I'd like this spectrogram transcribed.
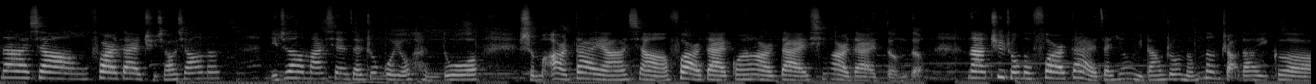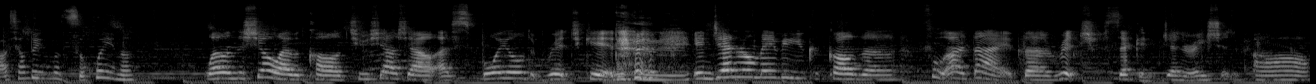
那像富二代曲筱绡呢？你知道吗？现在在中国有很多什么二代呀、像富二代、官二代、星二代等等。那剧中的富二代在英语当中能不能找到一个相对应的词汇呢？ well, in the show, I would call Qu Xiaoxiao a spoiled rich kid. Mm. in general, maybe you could call the Fu Er Dai the rich second generation. Oh, 哦，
